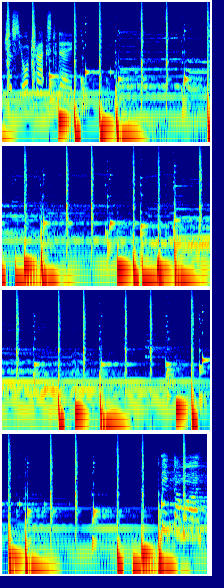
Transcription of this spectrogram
Purchase your tracks today. Beattaman.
